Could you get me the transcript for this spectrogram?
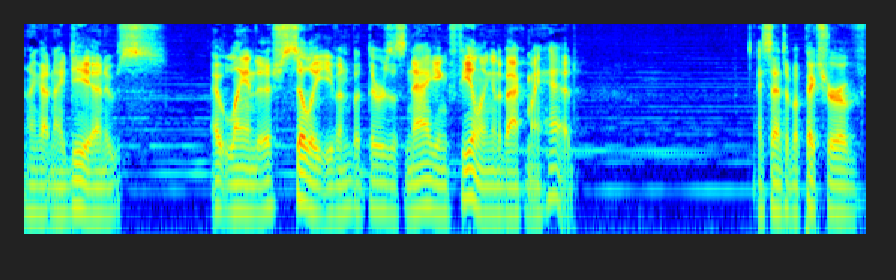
And I got an idea, and it was outlandish, silly even, but there was this nagging feeling in the back of my head. I sent him a picture of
